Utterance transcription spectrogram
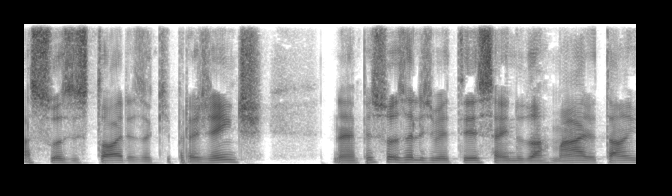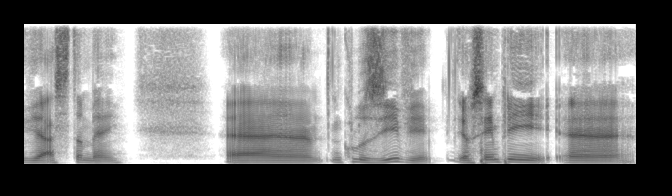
as suas histórias aqui pra gente, né? Pessoas LGBT saindo do armário e tal, enviasse também. É, inclusive, eu sempre, é,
